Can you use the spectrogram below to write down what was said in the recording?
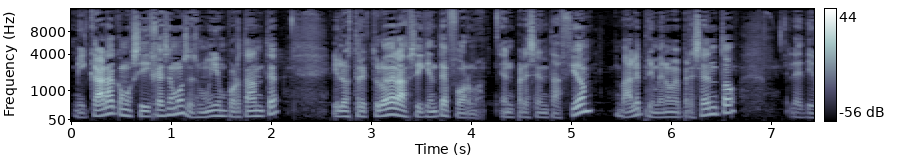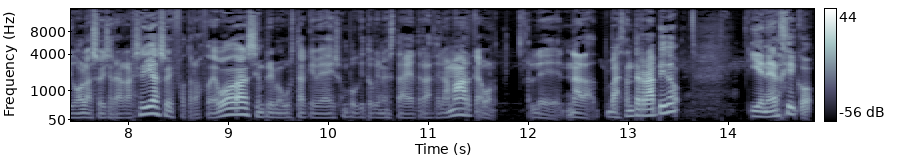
mi cara como si dijésemos, es muy importante, y lo estructuro de la siguiente forma. En presentación, ¿vale? Primero me presento, les digo, hola, soy Sara García, soy fotógrafo de bodas, siempre me gusta que veáis un poquito quién está detrás de la marca. Bueno, nada, bastante rápido y enérgico,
